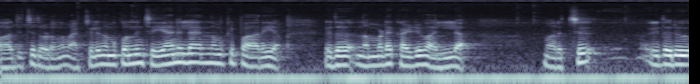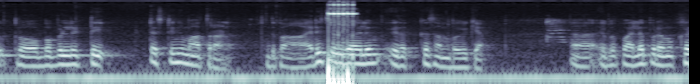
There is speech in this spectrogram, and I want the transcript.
ബാധിച്ച് തുടങ്ങും. ആക്ച്വലി നമുക്കൊന്നും ചെയ്യാനില്ല എന്ന് നമുക്കിപ്പോൾ അറിയാം. ഇത് നമ്മുടെ കഴിവല്ല. മറിച്ച് ഇതൊരു പ്രോബബിലിറ്റി ടെസ്റ്റിംഗ് മാത്രമാണ് ഇതിപ്പോൾ ആര് ചെയ്താലും ഇതൊക്കെ സംഭവിക്കാം. ഇപ്പോൾ പല പ്രമുഖ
